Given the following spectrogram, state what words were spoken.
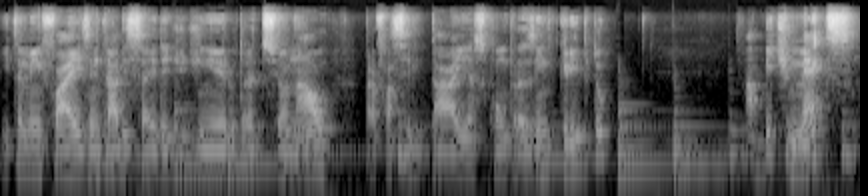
e também faz entrada e saída de dinheiro tradicional para facilitar as compras em cripto. A BitMEX,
